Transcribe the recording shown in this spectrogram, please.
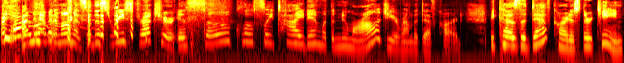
Are you having? I'm a having a moment. So this restructure is so closely tied in with the numerology around the death card because the death card is 13,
